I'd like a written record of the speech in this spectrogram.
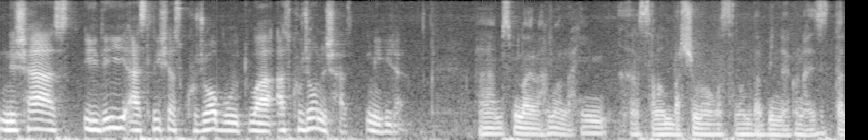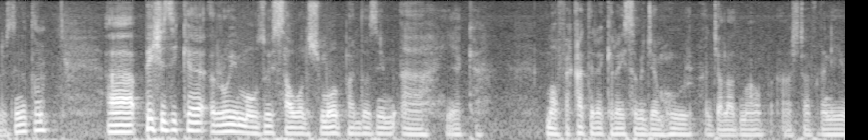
نشست ایده ای اصلیش از کجا بود و از کجا نشست می‌گیره بسم الله الرحمن الرحیم. سلام بر شما و سلام بر بینندگان عزیز تلویزیونتان. پیش از که روی موضوع سوال شما پردازیم یک موافقت را که رئیس جمهور جلاد ماب اشرف غنی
